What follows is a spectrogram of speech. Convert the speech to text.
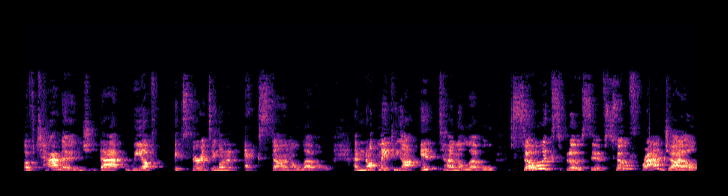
of challenge that we are experiencing on an external level and not making our internal level so explosive, so fragile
